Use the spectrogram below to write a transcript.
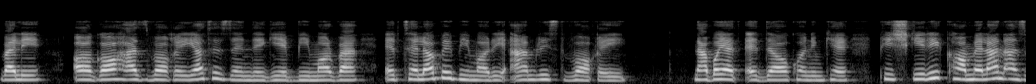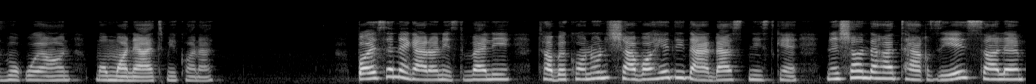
ولی آگاه از واقعیت زندگی بیمار و ابتلا به بیماری امری است واقعی نباید ادعا کنیم که پیشگیری کاملا از وقوع آن ممانعت می کند. باعث نگرانی است ولی تا به کنون شواهدی در دست نیست که نشان دهد تغذیه سالم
